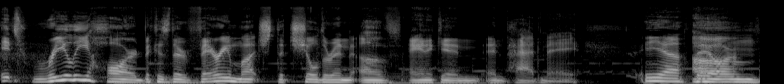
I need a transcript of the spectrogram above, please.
it's really hard because they're very much the children of Anakin and Padme. Yeah, they are. Um,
